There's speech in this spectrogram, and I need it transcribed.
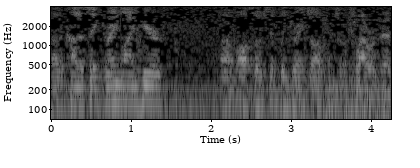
Uh, the condensate drain line here um, also simply drains off into the flower bed.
